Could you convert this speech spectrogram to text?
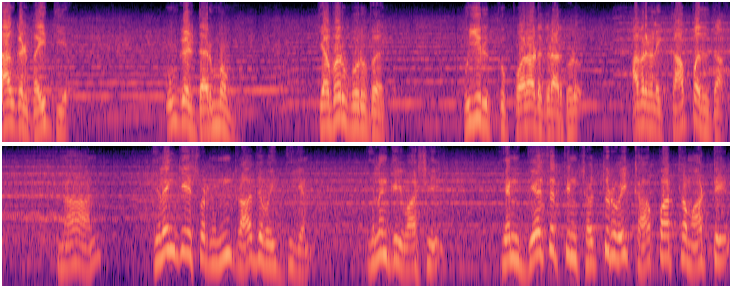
தாங்கள் வைத்தியர். உங்கள் தர்மம் எவர் ஒருவர் உயிருக்கு போராடுகிறார்களோ அவர்களை காப்பதுதான். நான் இலங்கேஸ்வரனின் ராஜ வைத்தியன் இலங்கை வாசி என் தேசத்தின் சத்துருவை காப்பாற்ற மாட்டேன்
